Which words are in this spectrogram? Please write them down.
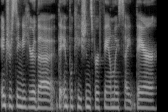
interesting to hear the, the implications for FamilySight there.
